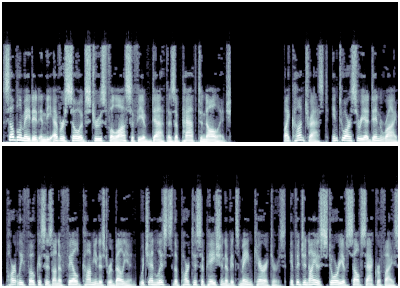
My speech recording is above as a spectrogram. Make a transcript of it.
sublimated in the ever so abstruse philosophy of death as a path to knowledge. By contrast, Întoarcerea din rai partly focuses on a failed communist rebellion, which enlists the participation of its main characters. Iphigenia's story of self-sacrifice,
